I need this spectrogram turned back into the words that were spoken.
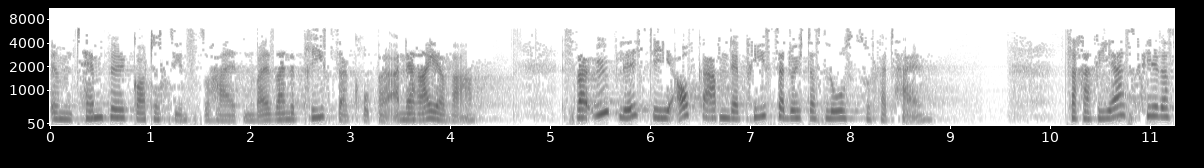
im Tempel Gottesdienst zu halten, weil seine Priestergruppe an der Reihe war. Es war üblich, die Aufgaben der Priester durch das Los zu verteilen. Zacharias fiel das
